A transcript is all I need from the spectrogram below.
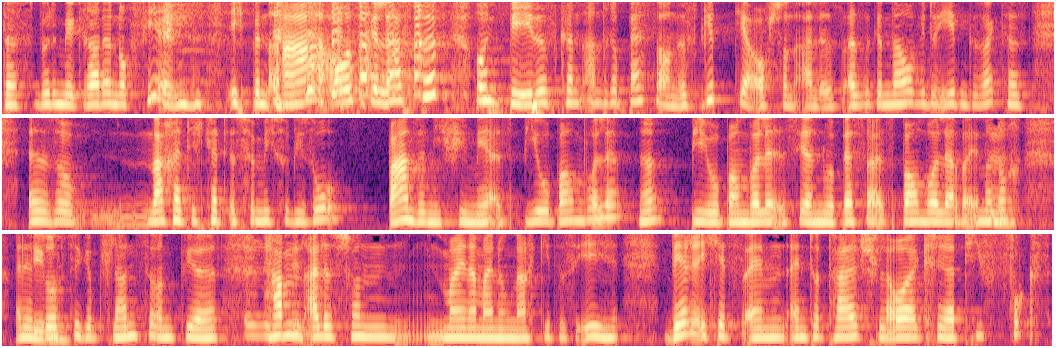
Das würde mir gerade noch fehlen. Ich bin A, ausgelastet und B, das können andere besser. Und es gibt ja auch schon alles. Also genau wie du eben gesagt hast, also Nachhaltigkeit ist für mich sowieso wahnsinnig viel mehr als Bio-Baumwolle. Ne? Bio-Baumwolle ist ja nur besser als Baumwolle, aber immer noch eine Eben. durstige Pflanze und wir Richtig. haben alles schon, meiner Meinung nach geht es eh. Wäre ich jetzt ein, ein total schlauer Kreativfuchs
